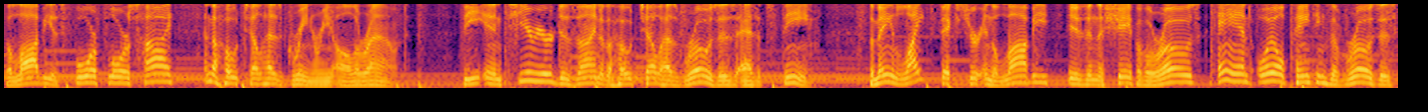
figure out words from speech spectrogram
The lobby is four floors high, and the hotel has greenery all around. The interior design of the hotel has roses as its theme. The main light fixture in the lobby is in the shape of a rose, and oil paintings of roses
